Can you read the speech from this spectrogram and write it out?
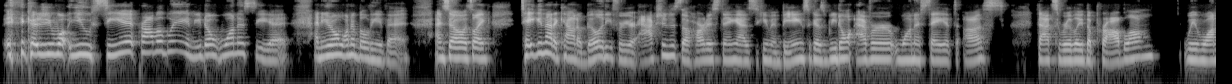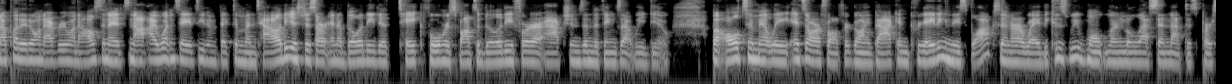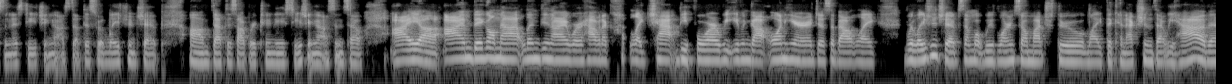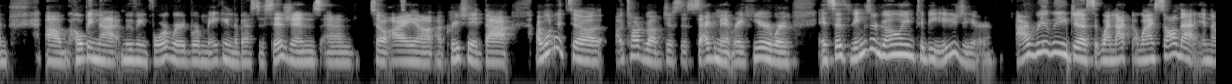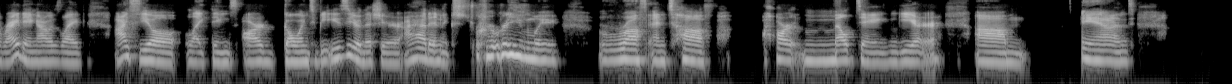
because you you see it probably and you don't want to see it and you don't want to believe it. And so it's like taking that accountability for your action is the hardest thing as human beings because we don't ever want to say it's us. That's really the problem we want to put it on everyone else and it's not i wouldn't say it's even victim mentality it's just our inability to take full responsibility for our actions and the things that we do. But ultimately it's our fault for going back and creating these blocks in our way because we won't learn the lesson that this person is teaching us that this relationship um, that this opportunity is teaching us. And so i uh, i'm big on that. Lindsay and i were having a like chat before we even got on here just about like relationships and what we've learned so much through like the connection that we have and um, hoping that moving forward we're making the best decisions and so i uh, appreciate that i wanted to uh, talk about just this segment right here where it says things are going to be easier I really just when I when I saw that in the writing, I was like, I feel like things are going to be easier this year. I had an extremely rough and tough heart melting year. Um, and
